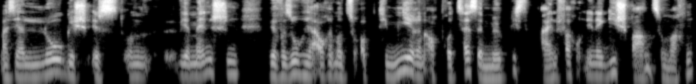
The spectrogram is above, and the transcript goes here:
was ja logisch ist. Und wir Menschen, wir versuchen ja auch immer zu optimieren, auch Prozesse möglichst einfach und energiesparend zu machen.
